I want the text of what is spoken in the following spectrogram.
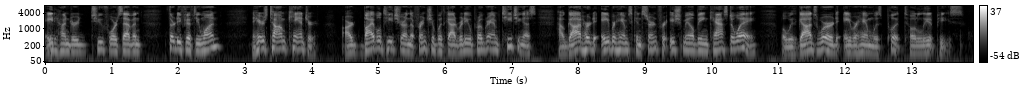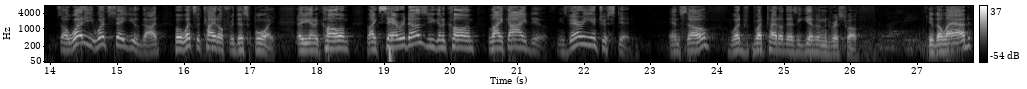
800 247 3051. Now here's Tom Cantor our Bible teacher on the Friendship with God radio program, teaching us how God heard Abraham's concern for Ishmael being cast away, but with God's word, Abraham was put totally at peace. So, what, do you, what say you, God? Well, what's the title for this boy? Are you going to call him like Sarah does? Or are you going to call him like I do? He's very interested. And so, what, what title does he give him in verse 12? The lad.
